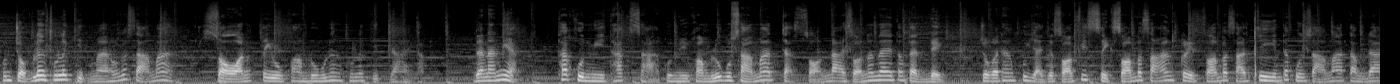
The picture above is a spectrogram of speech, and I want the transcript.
คุณจบเรื่องธุรกิจมา คุณก็สามารถสอนติวความรู้เรื่องธุรกิจได้ครับ ดังนั้นเนี่ยถ้าคุณมีทักษะคุณมีความรู้คุณสามารถจัดสอนได้สอนได้ตั้งแต่เด็กจนกระทั่งผู้ใหญ่จะสอนฟิสิกส์สอนภาษาอังกฤษสอนภาษาจีน ถ้าคุณสามารถทำได้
